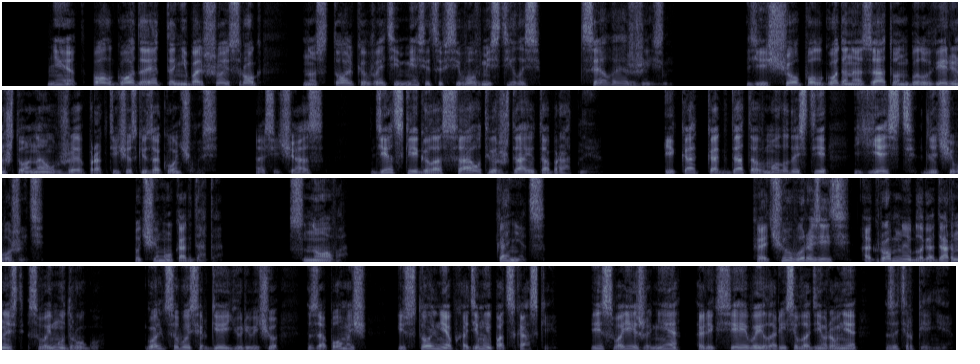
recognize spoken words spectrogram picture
Нет, полгода — это небольшой срок, но столько в эти месяцы всего вместилось — целая жизнь. Еще полгода назад он был уверен, что она уже практически закончилась. А сейчас детские голоса утверждают обратное. И как когда-то в молодости есть для чего жить. Почему когда-то? Снова. Конец. Хочу выразить огромную благодарность своему другу, Гольцеву Сергею Юрьевичу, за помощь и столь необходимые подсказки, и своей жене Алексеевой Ларисе Владимировне за терпение.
